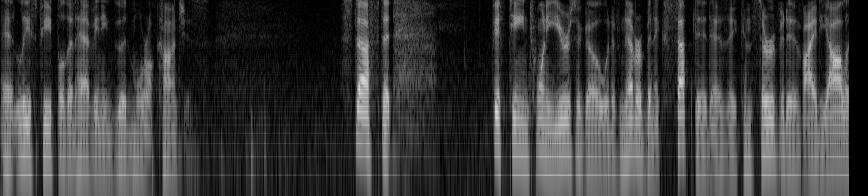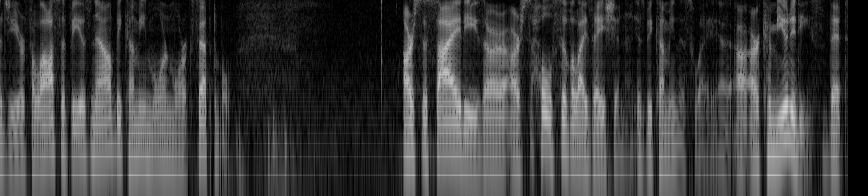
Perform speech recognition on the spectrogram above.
At least people that have any good moral conscience. Stuff that 15, 20 years ago would have never been accepted as a conservative ideology or philosophy is now becoming more and more acceptable our societies, our, our whole civilization is becoming this way. Uh, our, our, communities that,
